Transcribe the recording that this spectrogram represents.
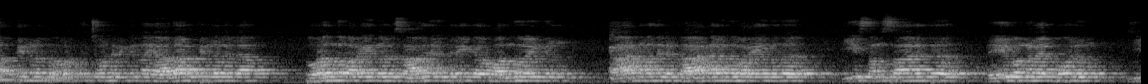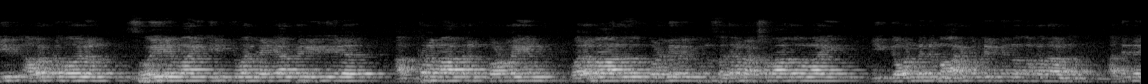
സത്യങ്ങൾ പ്രവർത്തിച്ചുകൊണ്ടിരിക്കുന്ന യാഥാർത്ഥ്യങ്ങളുമെല്ലാം തുറന്നു പറയുന്ന ഒരു സാഹചര്യത്തിലേക്ക് അവർ വന്നുവെങ്കിൽ കാരണം അതിന് കാരണം എന്ന് പറയുന്നത് ഈ സംസ്ഥാനത്ത് ദൈവങ്ങളെ പോലും അവർക്ക് പോലും സ്വൈര്യമായി ജീവിക്കുവാൻ കഴിയാത്ത രീതിയിൽ അത്രമാത്രം കൊള്ളയും കൊലപാതകവും കൊള്ളിവെപ്പും സ്വജനപക്ഷപാതവുമായി ഈ ഗവൺമെന്റ് മാറിക്കൊണ്ടിരിക്കുന്നു എന്നുള്ളതാണ്. അതിന്റെ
